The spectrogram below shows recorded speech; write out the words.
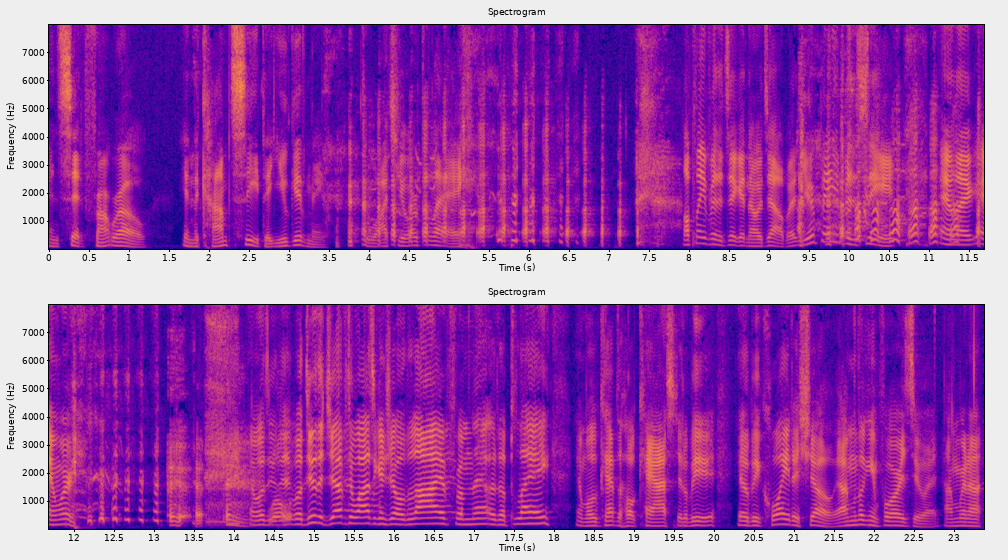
and sit front row in the comped seat that you give me to watch your play. I'll pay for the ticket in the hotel, but you're paying for the seat, and like, and we're, and we'll do well, we'll do the Jeff Dwoskin show live from the the play, and we'll have the whole cast. It'll be it'll be quite a show. I'm looking forward to it. I'm gonna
